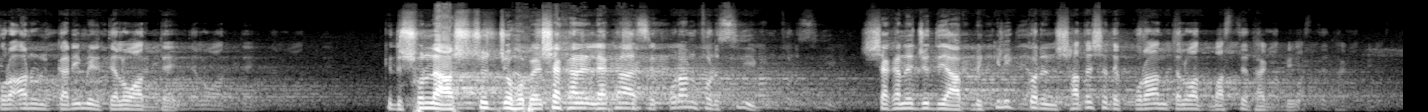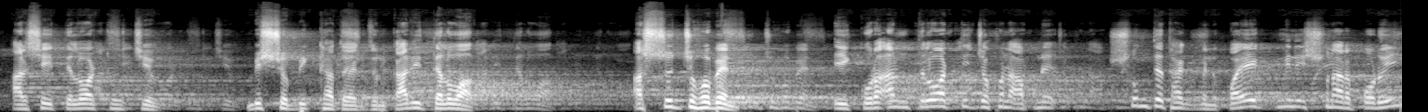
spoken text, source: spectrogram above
কোরআনুল কারিমের তেলাওয়াত দেয়। কিন্তু শুনলে আশ্চর্য হবে, সেখানে লেখা আছে কোরআন ফর স্লিপ। সেখানে যদি আপনি ক্লিক করেন, সাথে সাথে কোরআন তেলাওয়াত বাঁচতে থাকবে। আর সেই তেলাওয়াতটা হচ্ছে বিশ্ববিখ্যাত একজন কারি তেলাওয়াত। আশ্চর্য হবেন। এই কোরআন তেলোয়ারটি যখন আপনি শুনতে থাকবেন, কয়েক মিনিট শোনার পরেই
